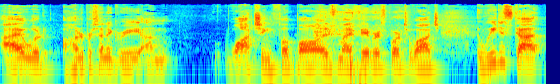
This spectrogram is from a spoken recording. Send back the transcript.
I would 100% agree on watching football is my favorite sport to watch. We just got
